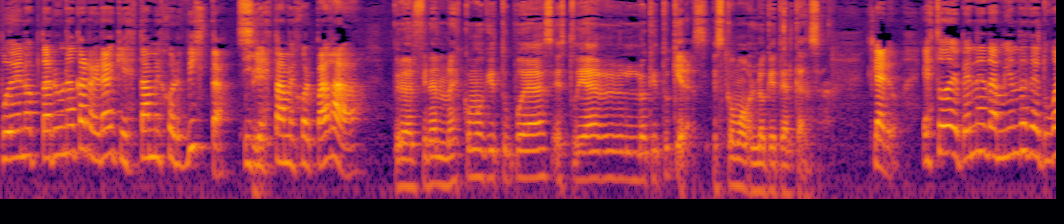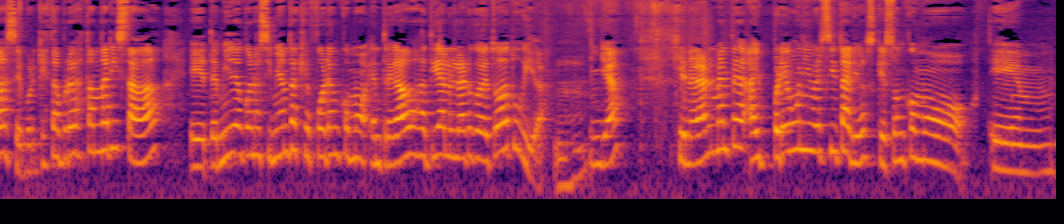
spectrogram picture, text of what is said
pueden optar una carrera que está mejor vista y Sí. que está mejor pagada. Pero al final no es como que tú puedas estudiar lo que tú quieras, es como lo que te alcanza. Claro, esto depende también desde tu base, porque esta prueba estandarizada eh, te mide conocimientos que fueron como entregados a ti a lo largo de toda tu vida. ¿ya? Generalmente hay preuniversitarios que son como, em,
